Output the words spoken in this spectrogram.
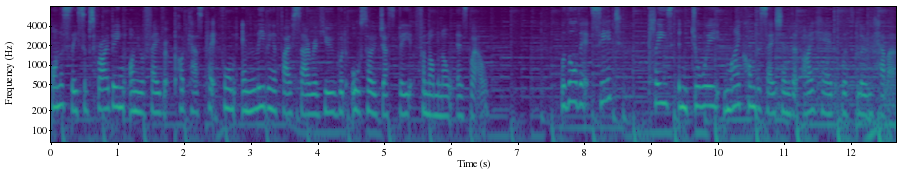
Honestly, subscribing on your favourite podcast platform and leaving a five star review would also just be phenomenal as well. With all that said, please enjoy my conversation that I had with Lou Heller.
